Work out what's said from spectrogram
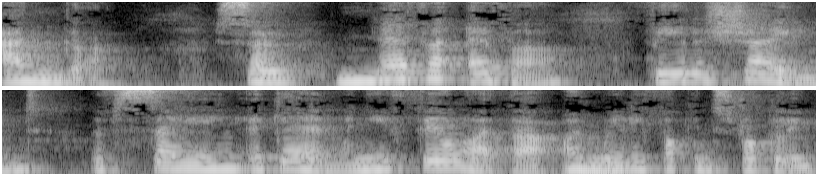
anger. So never ever feel ashamed of saying again when you feel like that. I'm mm. really fucking struggling.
